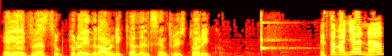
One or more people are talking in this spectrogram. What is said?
en la infraestructura hidráulica del centro histórico. Esta mañana,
